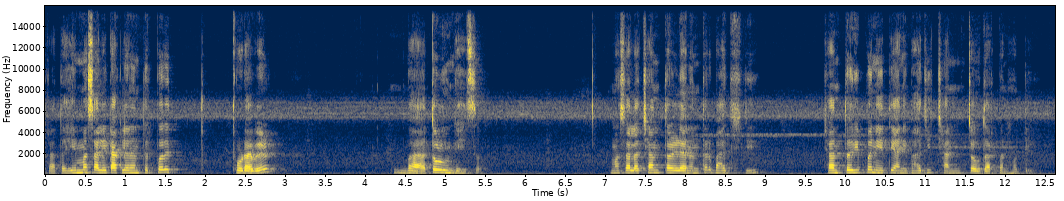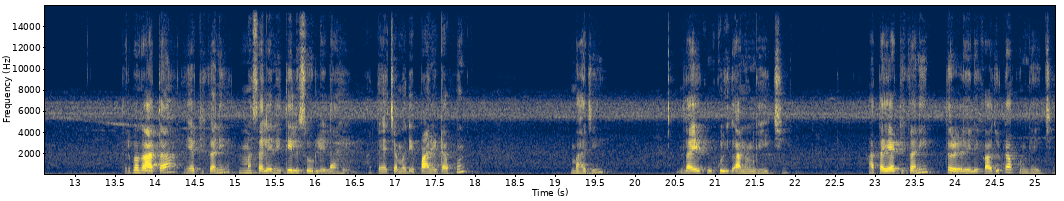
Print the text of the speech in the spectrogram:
तर आता हे मसाले टाकल्यानंतर परत थोडा वेळ भा तळून घ्यायचं. मसाला छान तळल्यानंतर भाजी छान तरी पण येते आणि भाजी छान चवदार पण होते. तर बघा आता या ठिकाणी मसाल्याने तेल सोडलेलं आहे. आता याच्यामध्ये पाणी टाकून भाजीला एक उकळी आणून घ्यायची. आता या ठिकाणी तळलेले काजू टाकून घ्यायचे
